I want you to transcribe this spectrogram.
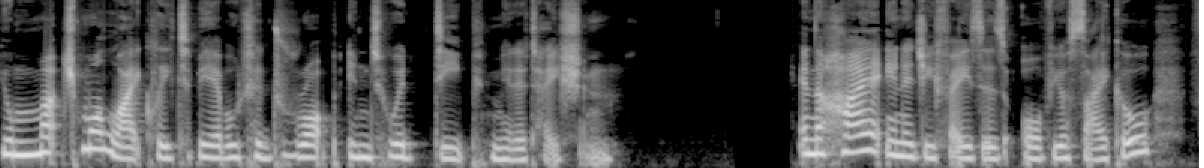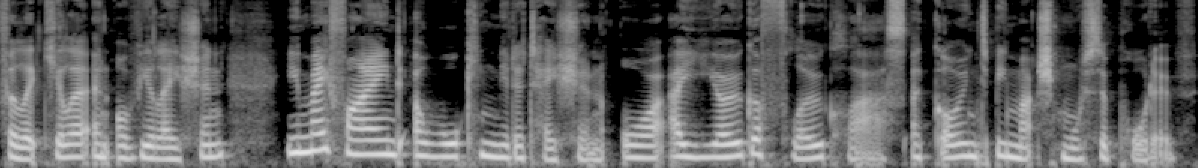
you're much more likely to be able to drop into a deep meditation. In the higher energy phases of your cycle, follicular and ovulation, you may find a walking meditation or a yoga flow class are going to be much more supportive.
